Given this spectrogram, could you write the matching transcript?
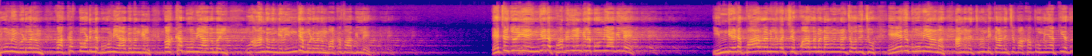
ഭൂമി മുഴുവനും വഖഫ് ബോർഡിന്റെ ഭൂമിയാകുമെങ്കിൽ വഖഫ് ഭൂമിയാകുമ്പോൾ ആകുമെങ്കിൽ ഇന്ത്യ മുഴുവനും വക്കഫാകില്ലേ ഏറ്റവും ചുരുങ്ങിയ ഇന്ത്യയുടെ പകുതിയെങ്കിലും ഭൂമിയാകില്ലേ? ഇന്ത്യയുടെ പാർലമെന്റിൽ വെച്ച് പാർലമെന്റ് അംഗങ്ങൾ ചോദിച്ചു ഏത് ഭൂമിയാണ് അങ്ങനെ ചൂണ്ടിക്കാണിച്ച് വഖഫ് ഭൂമിയാക്കിയത്?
